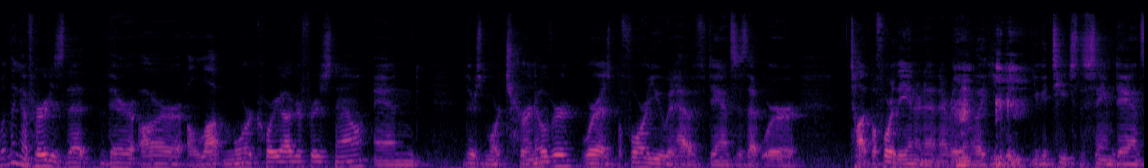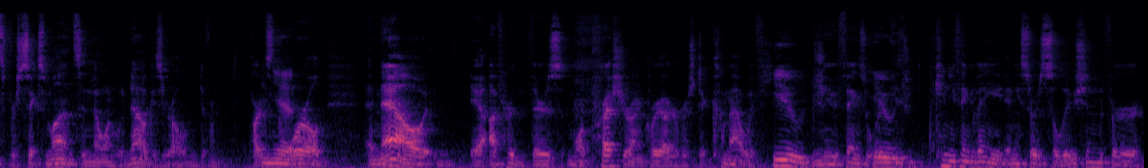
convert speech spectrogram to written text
One thing I've heard is that there are a lot more choreographers now, and there's more turnover. Whereas before, you would have dances that were taught before the internet and everything. Like you could you could teach the same dance for six months and no one would know because you're all in different parts of the world. And now, yeah, I've heard that there's more pressure on choreographers to come out with Huge. new things. Huge. Can you think of any any sort of solution for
